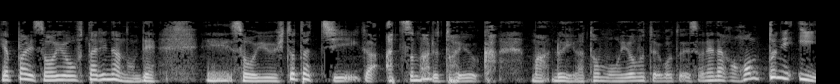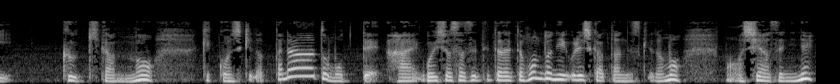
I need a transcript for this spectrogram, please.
やっぱりそういうお二人なので、えー、そういう人たちが集まるというか、まあ、類は友を呼ぶということですよね。だから本当にいい空気感の結婚式だったなぁと思って、はい、ご一緒させていただいて本当に嬉しかったんですけども、もう幸せにね、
